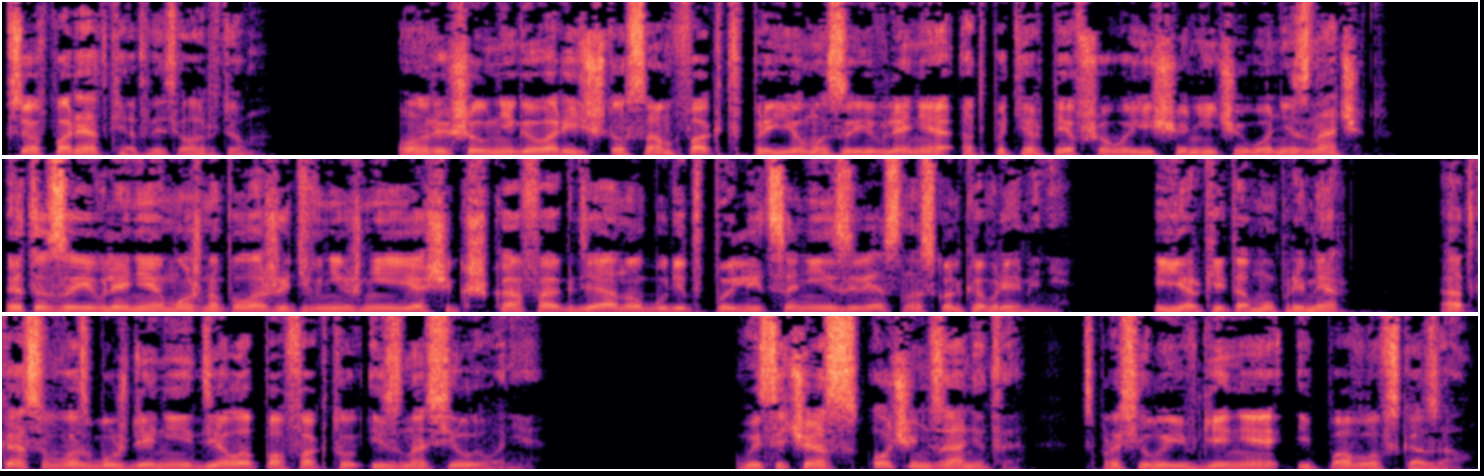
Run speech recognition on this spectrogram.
«Все в порядке», — ответил Артем. Он решил не говорить, что сам факт приема заявления от потерпевшего еще ничего не значит. Это заявление можно положить в нижний ящик шкафа, где оно будет пылиться неизвестно сколько времени. Яркий тому пример — отказ в возбуждении дела по факту изнасилования. «Вы сейчас очень заняты?» — спросила Евгения, и Павлов сказал.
